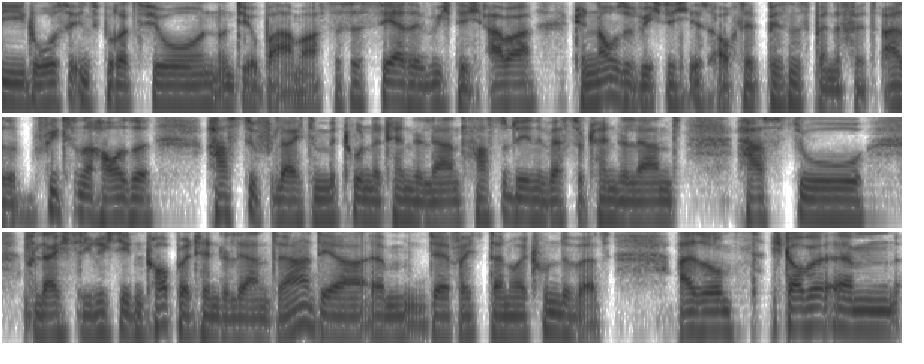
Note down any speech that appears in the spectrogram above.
die große Inspiration und die Obamas. Das ist sehr, sehr wichtig. Aber genauso wichtig ist auch der Business Benefit. Also fliegst du nach Hause, hast du vielleicht den Mitgründer kennengelernt, hast du den Investor kennengelernt, hast du vielleicht die richtigen Corporate kennengelernt, ja, der, ähm, der vielleicht dein neuer Kunde wird. Also ich glaube, ähm,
